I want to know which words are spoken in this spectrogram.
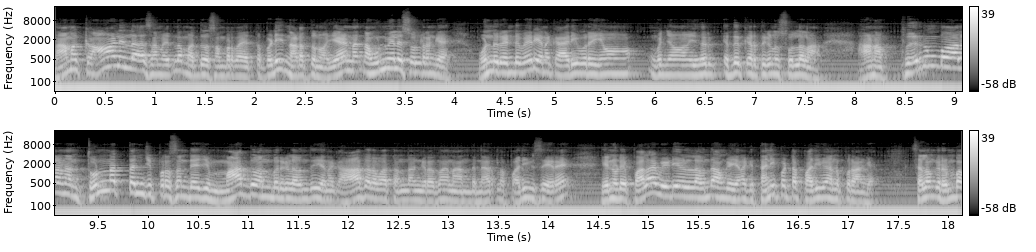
நமக்கு ஆள் இல்லாத சமயத்தில் மத்துவ சம்பிரதாயத்தைப்படி நடத்தணும். ஏன்னா நான் உண்மையிலே சொல்கிறேங்க ஒன்று ரெண்டு பேர் எனக்கு அறிவுரையும் கொஞ்சம் எதிர் எதிர்கருத்துகளும் சொல்லலாம். ஆனால் பெரும்பாலான தொண்ணூத்தஞ்சு பர்சன்டேஜ் மாத்து அன்பர்களை வந்து எனக்கு ஆதரவாக தந்தாங்கிறத நான் அந்த நேரத்தில் பதிவு செய்கிறேன் என்னுடைய பல வீடியோவில் வந்து அவங்க எனக்கு தனிப்பட்ட பதிவை அனுப்புகிறாங்க சிலவங்க ரொம்ப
